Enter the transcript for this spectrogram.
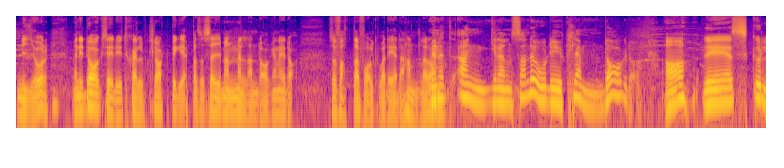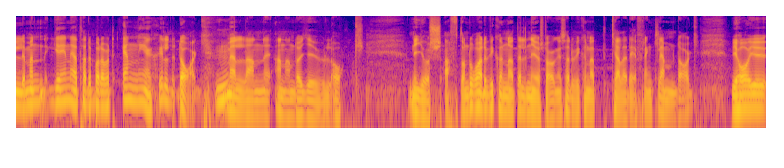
nyår. Men idag så är det ett självklart begrepp, alltså säger man mellandagarna idag så fattar folk vad det är det handlar om. Men ett angränsande ord är ju klämdag då. Ja, det skulle, men grejen är att det hade bara varit en enskild dag Mm. mellan annandag jul och nyårsafton. Då hade vi kunnat, eller nyårsdagen, så hade vi kunnat kalla det för en klämdag. Vi har ju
